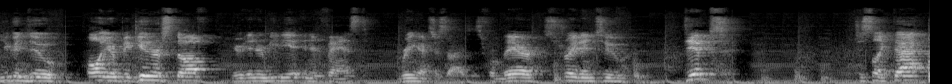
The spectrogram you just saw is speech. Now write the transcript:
you can do all your beginner stuff, your intermediate and advanced ring exercises. From there, straight into dips, just like that.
